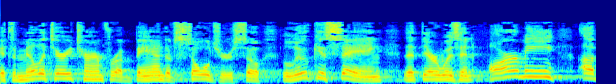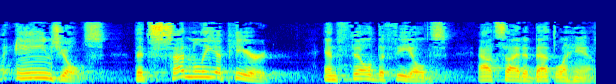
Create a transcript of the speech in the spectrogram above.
It's a military term for a band of soldiers. So Luke is saying that there was an army of angels that suddenly appeared and filled the fields outside of Bethlehem.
